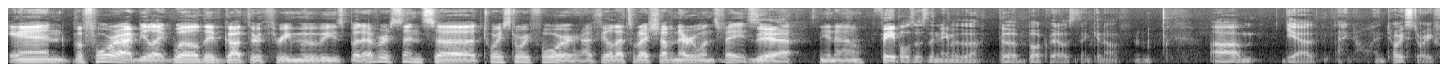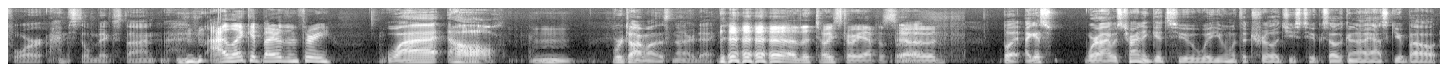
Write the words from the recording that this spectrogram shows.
And before I'd be like, well, they've got their three movies, but ever since uh, Toy Story four, I feel that's what I shove in everyone's face. yeah, You know, Fables is the name of the the book that I was thinking of. Um, yeah, I know. And Toy Story four, I'm still mixed on. I like it better than three. what? Oh, we're talking about this another day. the Toy Story episode. But I guess where I was trying to get to, with, even with the trilogies too, because I was going to ask you about,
